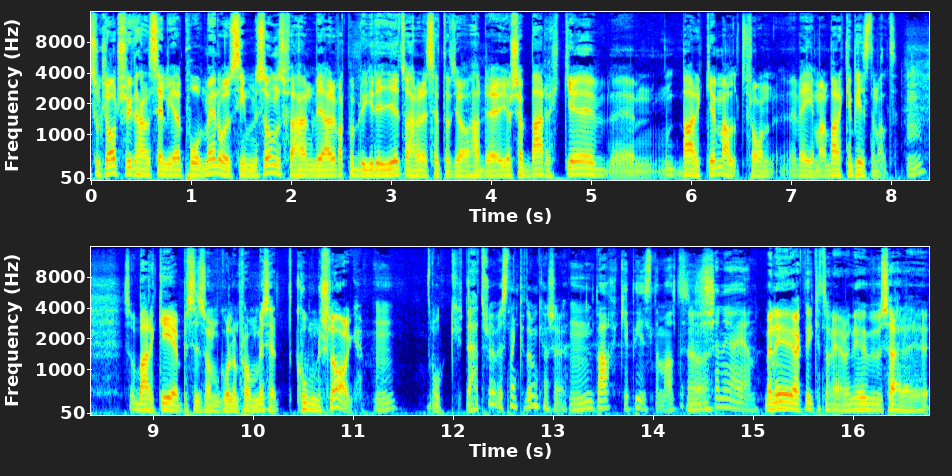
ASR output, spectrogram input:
såklart försökte han sälja på mig då Simpsons för han, vi hade varit på bryggeriet och han hade sett att jag hade, jag kör Barke, eh, Barke malt från Weimann, Barke pilsnermalt. Mm. Så Barke är precis som Golden Promise ett kornslag. Mm. Och det här tror jag vi snackat om kanske. Mm, Barke pilsnermalt, Ja. det känner jag igen. Men det är, vi kan ta det, men det är så här eh,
